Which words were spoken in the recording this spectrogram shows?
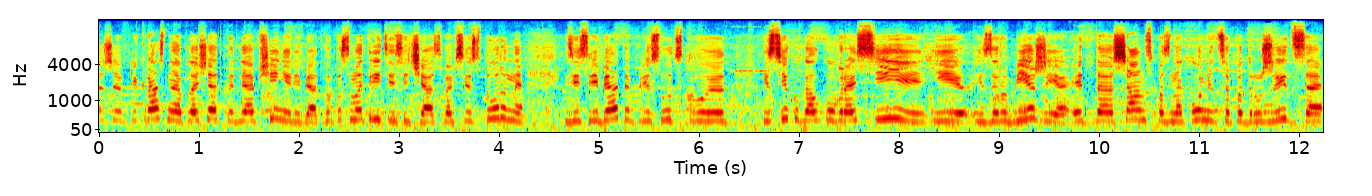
Это же прекрасная площадка для общения, ребят. Вы посмотрите сейчас во все стороны. Здесь ребята присутствуют из всех уголков России и из зарубежья. Это шанс познакомиться, подружиться.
